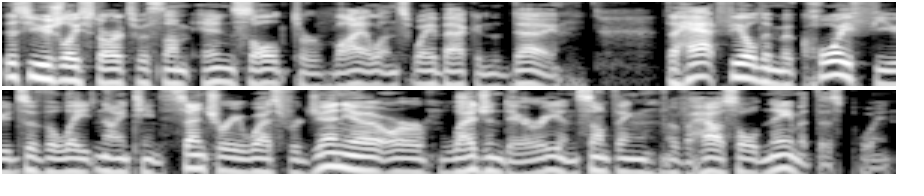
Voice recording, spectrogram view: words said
This usually starts with some insult or violence way back in the day. The Hatfield and McCoy feuds of the late 19th century West Virginia are legendary and something of a household name at this point.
